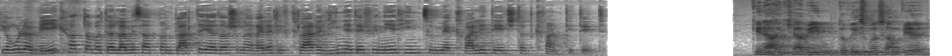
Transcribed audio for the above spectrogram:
Tiroler Weg hat aber der Landeshauptmann Platte ja da schon eine relativ klare Linie definiert hin zu mehr Qualität statt Quantität. Genau, ich glaube, im Tourismus haben wir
